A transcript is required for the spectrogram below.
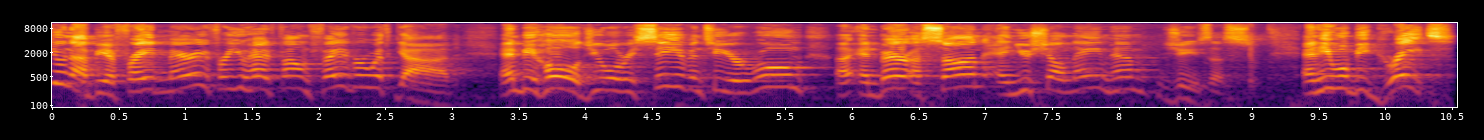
Do not be afraid, Mary, for you had found favor with God. And behold, you will receive into your womb uh, and bear a son, and you shall name him Jesus. And he will be great,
